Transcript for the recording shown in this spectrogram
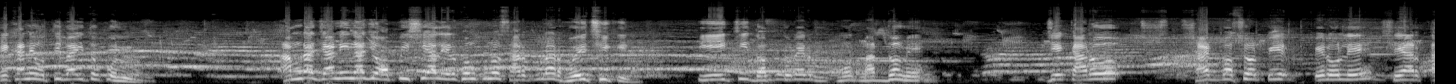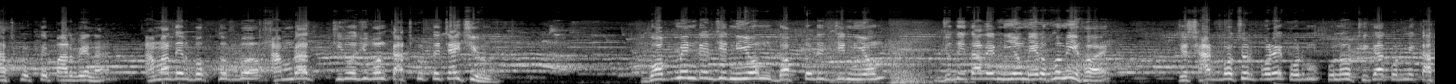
এখানে অতিবাহিত করল। আমরা জানি না যে অফিসিয়াল এরকম কোনো সার্কুলার হয়েছে কি না দপ্তরের মাধ্যমে যে কারও ষাট বছর পেরোলে সে আর কাজ করতে পারবে না। আমাদের বক্তব্য, আমরা চিরজীবন কাজ করতে চাইছিও না। গভর্নমেন্টের যে নিয়ম, দপ্তরের যে নিয়ম, যদি তাদের নিয়ম এরকমই হয় যে ষাট বছর পরে কোনো ঠিকাকর্মী কাজ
